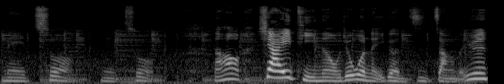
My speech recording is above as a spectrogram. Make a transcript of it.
没错，没错。然后下一题呢，我就问了一个很智障的，因为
